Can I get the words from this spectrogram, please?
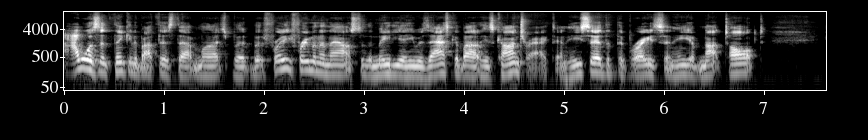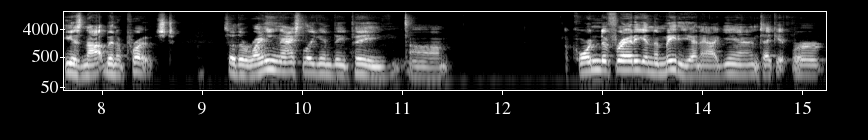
I wasn't thinking about this that much, but but Freddie Freeman announced to the media he was asked about his contract, and he said that the Braves and he have not talked. He has not been approached. So the reigning National League MVP, um, according to Freddie and the media, now again, take it for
